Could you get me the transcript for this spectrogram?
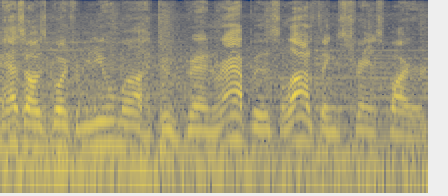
As I was going from Yuma to Grand Rapids, a lot of things transpired.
